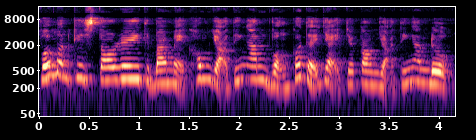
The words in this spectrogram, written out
Với Monkey Story thì ba mẹ không giỏi tiếng Anh vẫn có thể dạy cho con giỏi tiếng Anh được.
